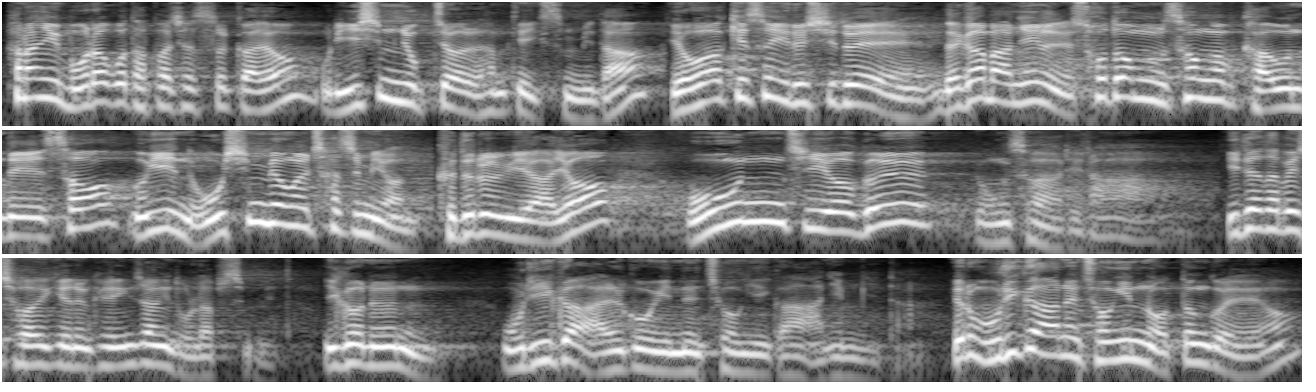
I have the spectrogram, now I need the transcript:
하나님이 뭐라고 답하셨을까요? 우리 26절 함께 읽습니다. 여호와께서 이르시되 내가 만일 소돔 성읍 가운데에서 의인 50명을 찾으면 그들을 위하여 온 지역을 용서하리라. 이 대답이 저에게는 굉장히 놀랍습니다. 이거는 우리가 알고 있는 정의가 아닙니다. 여러분, 우리가 아는 정의는 어떤 거예요?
